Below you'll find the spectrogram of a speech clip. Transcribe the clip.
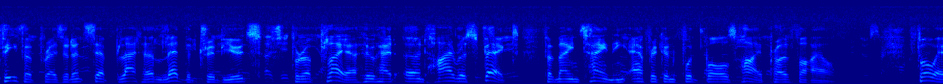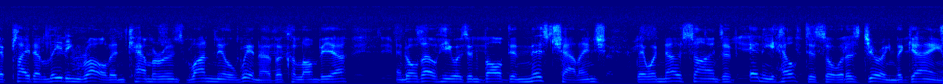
FIFA President Sepp Blatter led the tributes for a player who had earned high respect for maintaining African football's high profile. Foé played a leading role in Cameroon's 1-0 win over Colombia, and although he was involved in this challenge, there were no signs of any health disorders during the game.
